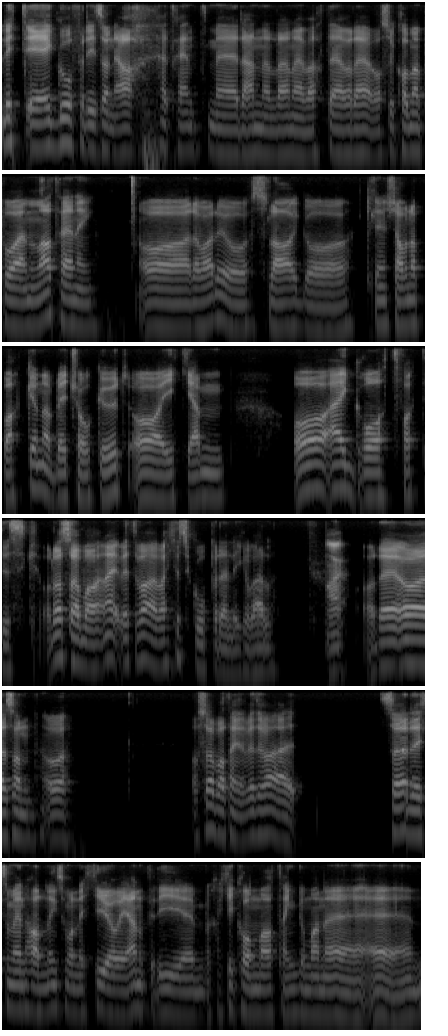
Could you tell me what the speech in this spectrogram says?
litt ego fordi sånn Ja, jeg har trent med den eller den, jeg har vært der og der. Og så kom jeg på MMA-trening, og da var det jo slag og clinch havna på bakken og ble choke ut og gikk hjem. Og jeg gråt faktisk. Og da sa jeg bare Nei, vet du hva, jeg var ikke så god på det likevel. Nei. Og det og sånn og, og så har jeg bare tenkt, vet du hva Så er det liksom en handling som man ikke gjør igjen, fordi eh, man kan ikke komme og tenke om man er, er en,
